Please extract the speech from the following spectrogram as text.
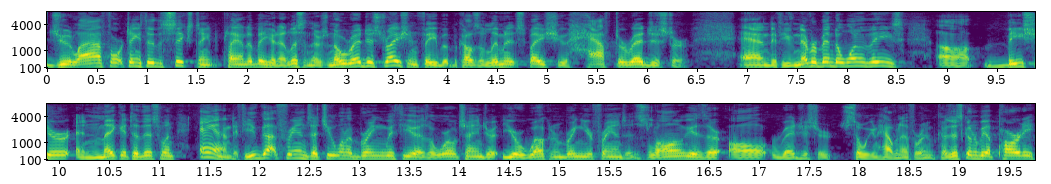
July 14th through the 16th, plan to be here. Now listen, there's no registration fee, but because of limited space, you have to register. And if you've never been to one of these, uh, be sure and make it to this one. And if you've got friends that you want to bring with you as a world changer, you're welcome to bring your friends as long as they're all registered so we can have enough room. Because it's going to be a party.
